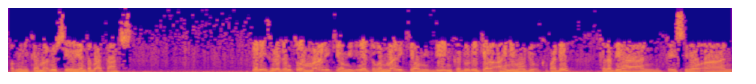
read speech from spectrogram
pemilikan manusia yang terbatas. Jadi sudah tentu Malik Yawmiddin atau Malik Yawmiddin Kedua-dua kira'ah ini merujuk kepada Kelebihan, keistimewaan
